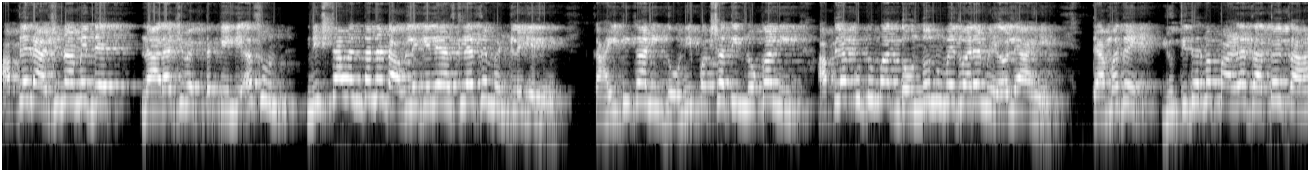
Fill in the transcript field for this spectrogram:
आपले राजीनामे देत नाराजी व्यक्त केली असून निष्ठावंतांना डावले गेले असल्याचे म्हटले गेले. काही ठिकाणी दोन्ही पक्षातील लोकांनी आपल्या कुटुंबात दोन दोन उमेदवाऱ्या मिळवल्या आहे त्यामध्ये युती धर्म पाळला जातोय का?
